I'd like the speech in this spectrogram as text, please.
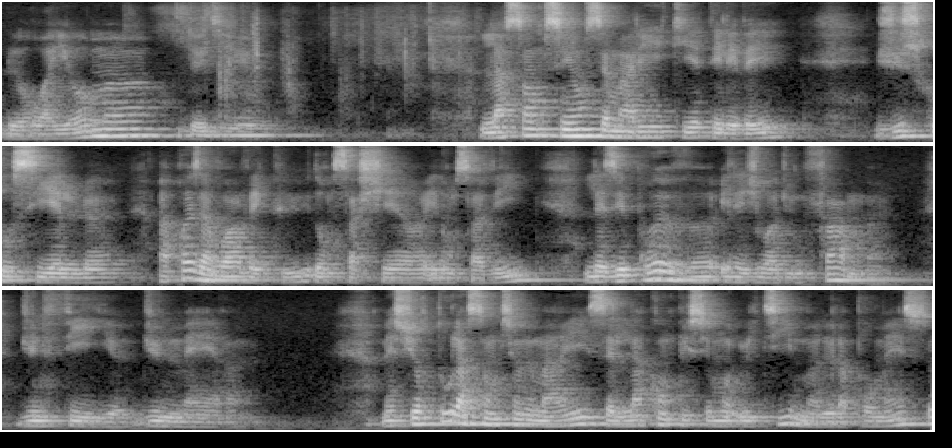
le royaume de Dieu. L'Assomption, c'est Marie qui est élevée jusqu'au ciel après avoir vécu dans sa chair et dans sa vie les épreuves et les joies d'une femme, d'une fille, d'une mère. Mais surtout, l'Assomption de Marie, c'est l'accomplissement ultime de la promesse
